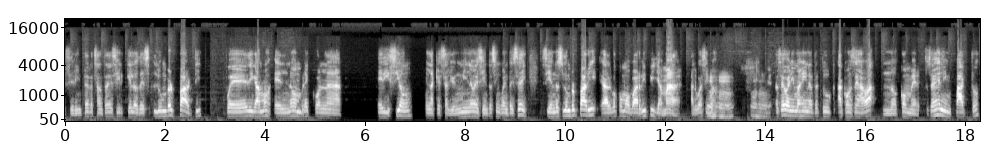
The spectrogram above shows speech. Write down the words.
sería interesante decir que los de Slumber Party fue, digamos, el nombre con la edición en la que salió en 1956, siendo Slumber Party algo como Barbie pijamada, algo así más. Entonces, bueno, imagínate, tú aconsejaba no comer. Entonces, el impacto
